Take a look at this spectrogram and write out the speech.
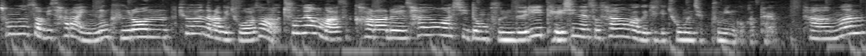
속눈썹이 살아있는 그런 표현을 하기 좋아서 투명 마스카라를 사용하시던 분들이 대신해서 사용하기 되게 좋은 제품인 것 같아요. 다음은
